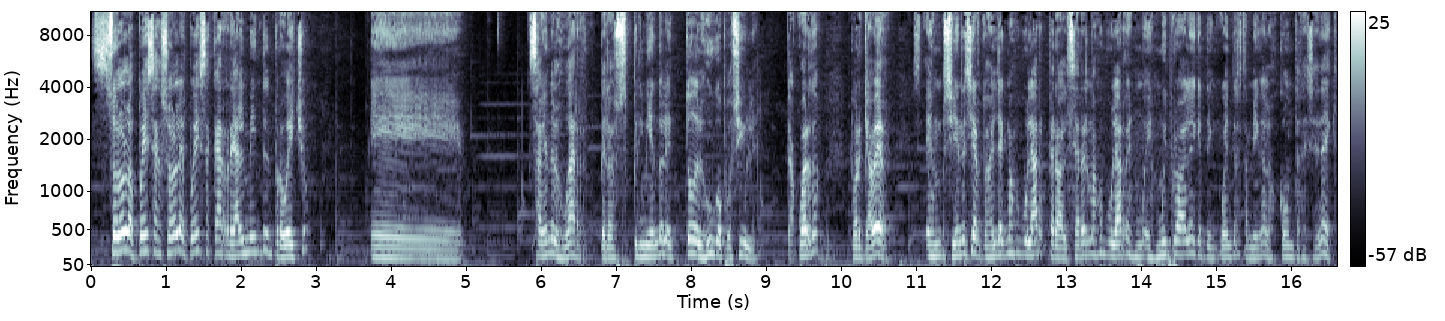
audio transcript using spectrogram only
solo, lo puedes, solo le puedes sacar realmente el provecho eh, sabiéndolo jugar, pero exprimiéndole todo el jugo posible. ¿De acuerdo? Porque, a ver, si bien es cierto, es el deck más popular, pero al ser el más popular es muy, es probable que te encuentres también a los counters de ese deck.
